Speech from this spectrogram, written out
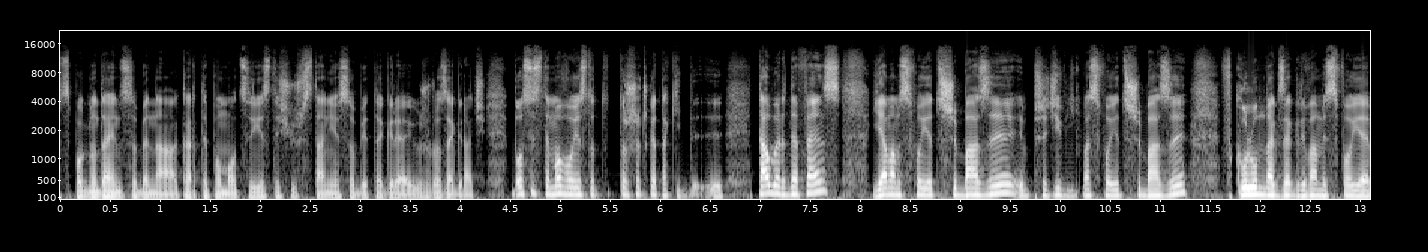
spoglądając sobie na kartę pomocy, jesteś już w stanie sobie tę grę już rozegrać. Bo systemowo jest to troszeczkę taki y, tower defense. Ja mam swoje trzy bazy, przeciwnik ma swoje trzy bazy. W kolumnach zagrywamy swoje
